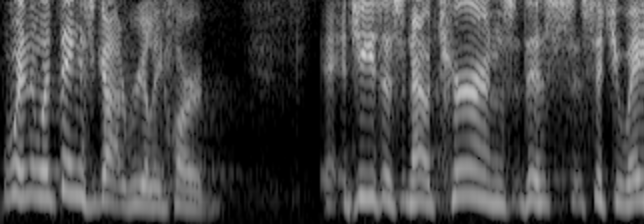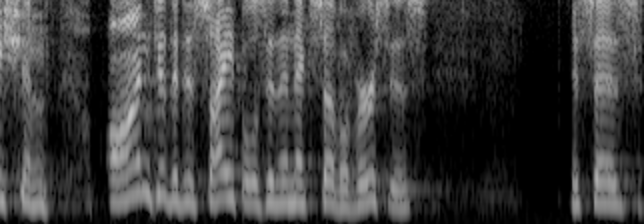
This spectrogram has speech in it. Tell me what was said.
when, when things got really hard. Eh, Jesus now turns this situation onto the disciples in the next several verses. It says,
